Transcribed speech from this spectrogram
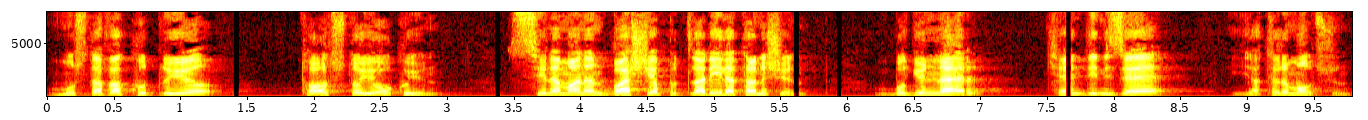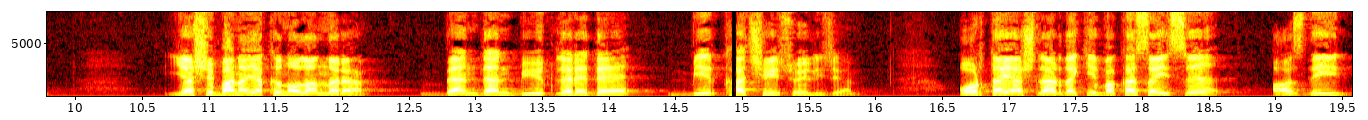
Mustafa Kutlu'yu, Tolstoy'u okuyun. Sinemanın başyapıtlarıyla tanışın. Bugünler kendinize yatırım olsun. Yaşı bana yakın olanlara, benden büyüklere de birkaç şey söyleyeceğim. Orta yaşlardaki vaka sayısı az değil.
